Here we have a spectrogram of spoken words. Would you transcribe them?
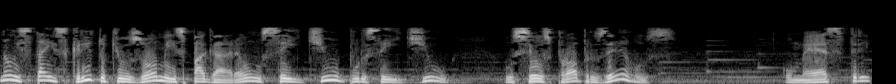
Não está escrito que os homens pagarão ceitil por ceitil os seus próprios erros? O Mestre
